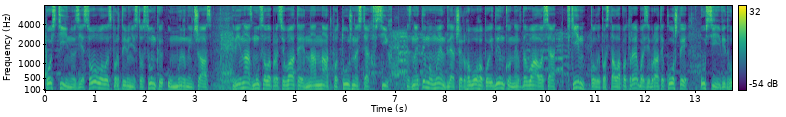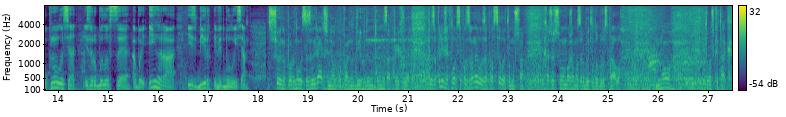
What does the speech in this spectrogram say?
постійно з'ясовували спортивні стосунки у мирний час. Війна змусила працювати на надпотужностях всіх. Знайти момент для чергового поєдинку не вдавалося. Втім, коли постала потреба зібрати кошти, усі відгукнулися і зробили все, аби і гра, і збір відбулися. Щойно повернулися з відрядження, от буквально дві години тому назад приїхали до Запоріжжя. Хлопці подзвонили, запросили, тому що кажуть, що ми можемо зробити добру справу. Ну, трошки так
